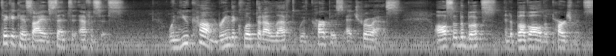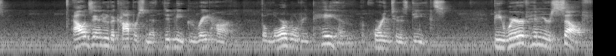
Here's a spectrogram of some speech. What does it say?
Tychicus I have sent to Ephesus. When you come, bring the cloak that I left with Carpus at Troas also the books, and above all, the parchments. Alexander the coppersmith did me great harm. The Lord will repay him according to his deeds. Beware of him yourself,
